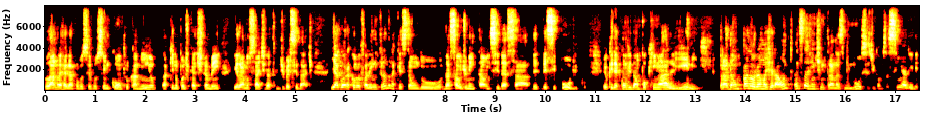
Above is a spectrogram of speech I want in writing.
Lá no RH para você, você encontra o caminho, aqui no podcast também, e lá no site da Diversidade. E agora, como eu falei, entrando na questão do, da saúde mental em si dessa, de, desse público, eu queria convidar um pouquinho a Aline para dar um panorama geral, antes da gente entrar nas minúcias, digamos assim, Aline,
